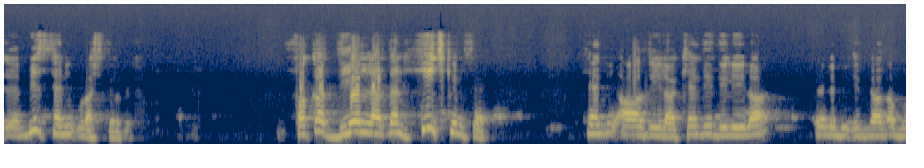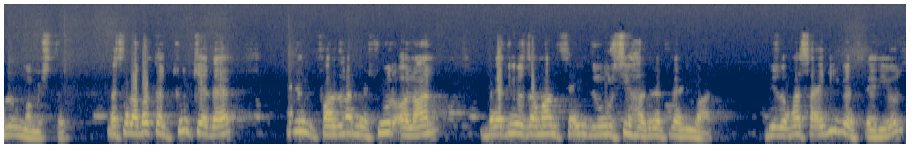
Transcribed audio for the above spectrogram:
e, biz seni ulaştırdık. Fakat diğerlerden hiç kimse kendi ağzıyla, kendi diliyle öyle bir iddiada bulunmamıştır. Mesela bakın Türkiye'de en fazla meşhur olan Bediüzzaman Seyyid Nursi Hazretleri var. Biz ona saygı gösteriyoruz.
